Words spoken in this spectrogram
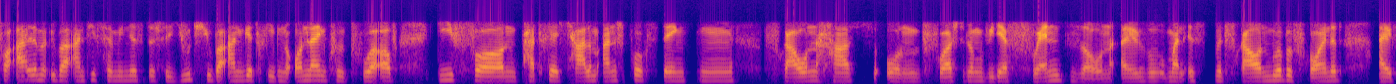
vor allem über antifeministische YouTuber angetriebene Online-Kultur auf, die von patriarchalem Anspruchsdenken, Frauenhass und Vorstellungen wie der Friendzone, also man ist mit Frauen nur befreundet als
